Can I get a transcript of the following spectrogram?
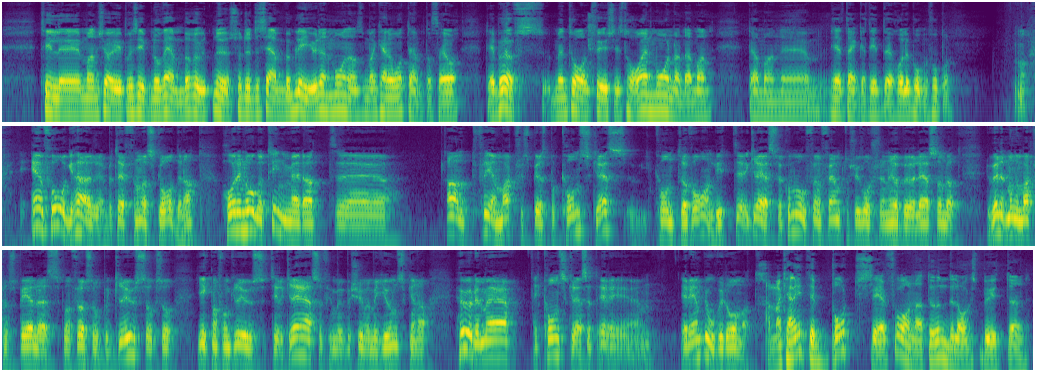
till eh, man kör ju i princip november ut nu så det december blir ju den månaden som man kan återhämta sig och det behövs mentalt fysiskt ha en månad där man där man eh, helt enkelt inte håller på med fotboll. En fråga här beträffande de här skadorna. Har det någonting med att eh, allt fler matcher spelas på konstgräs kontra vanligt eh, gräs. Jag kommer ihåg för en 15-20 år sedan när jag började läsa om det att det var väldigt många matcher som spelades på en försäsong på grus och så gick man från grus till gräs och fick man bekymmer med ljumskarna. Hur är det med konstgräset? Är det, är det en bov i dramat? Ja, man kan inte bortse från att underlagsbyten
